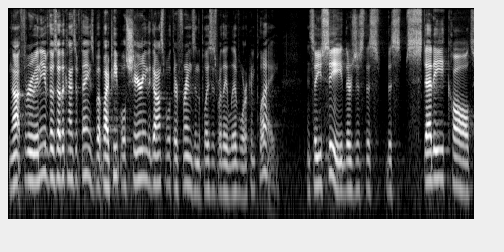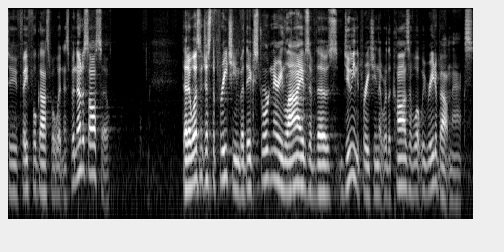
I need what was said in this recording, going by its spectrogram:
not through any of those other kinds of things, but by people sharing the gospel with their friends in the places where they live, work, and play. And so you see, there's just this, this steady call to faithful gospel witness. But notice also that it wasn't just the preaching, but the extraordinary lives of those doing the preaching that were the cause of what we read about in Acts.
